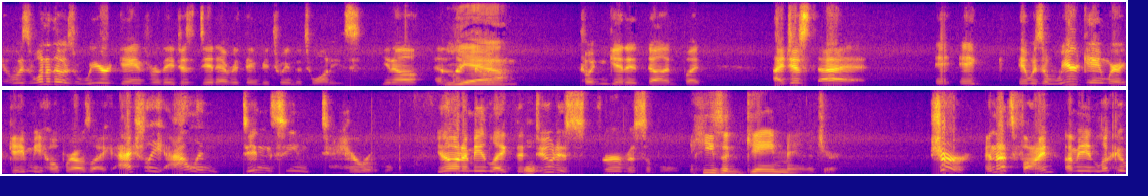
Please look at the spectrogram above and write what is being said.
it was one of those weird games where they just did everything between the 20s, you know, and like Yeah. couldn't, couldn't get it done. But I just, uh, it, it it was a weird game where it gave me hope. Where I was like, actually, Allen didn't seem terrible. You know what I mean? Like the Well- dude is serviceable. He's a game manager. Sure, and that's fine. I mean, look at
